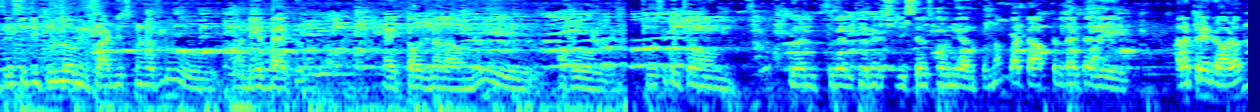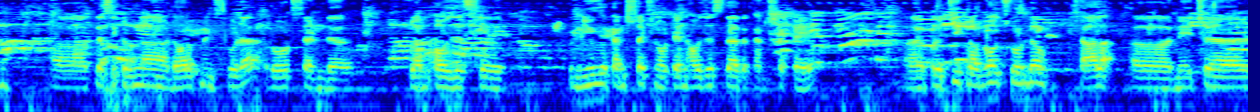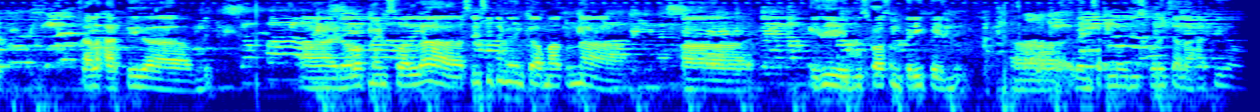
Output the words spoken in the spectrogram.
సిసిటీ టూలో మేము ప్లాట్ తీసుకునేటప్పుడు one year back eight thousand అలా ఉంది. అప్పుడు చూసి కొంచెం ట్వెల్వ్ ట్వెల్వ్ కిలోమీటర్స్ డిస్టెన్స్లో ఉంది అనుకున్నాం. బట్ ఆఫ్టర్ దట్ అది కలెక్టరేట్ రావడం ప్లస్ ఇక్కడ ఉన్న డెవలప్మెంట్స్ కూడా రోడ్స్ అండ్ క్లబ్ హౌజెస్ న్యూగా కన్స్ట్రక్షన్ ఒక టెన్ హౌజెస్ దాకా కన్స్ట్రక్ట్ అయ్యాయి. ఇప్పుడు వచ్చి క్లబ్ హౌస్ చూడడం చాలా నేచర్ చాలా హ్యాపీగా ఉంది. డెవలప్మెంట్స్ వల్ల సీసీటీవీ మీద ఇంకా మాకున్న ఇది విశ్వాసం పెరిగిపోయింది. వెంచర్లో తీసుకోవడం చాలా హ్యాపీగా ఉంది.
